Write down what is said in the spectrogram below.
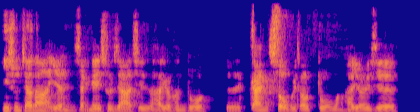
艺术家当然也很像，艺术家其实他有很多就是感受比较多嘛，他有一些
